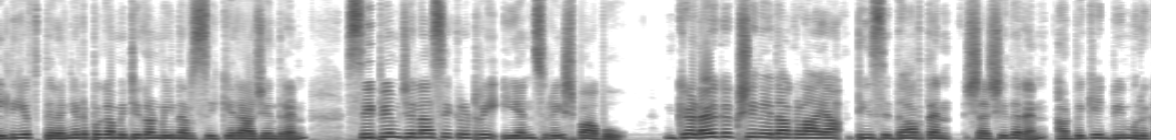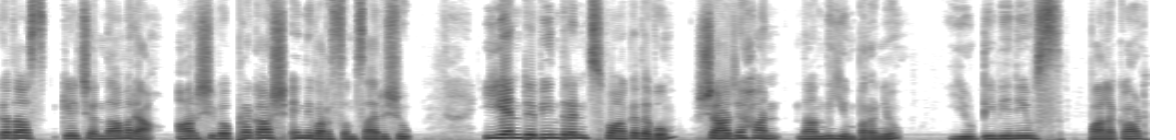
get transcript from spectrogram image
L D F തിരഞ്ഞെടുപ്പ് committee convener C K Rajendran C P M ജില്ലാ secretary E N Suresh Babu ഘടകകക്ഷി നേതാക്കളായ T Siddharthan Sasidharan advocate V Murugadas K Chandamara R Sivaprakash എന്നിവർ സംസാരിച്ചു. ഇ എൻ രവീന്ദ്രൻ സ്വാഗതവും ഷാജഹാൻ നന്ദിയും പറഞ്ഞു. U T V news Palakkad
